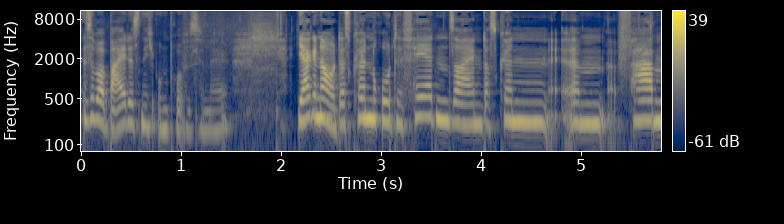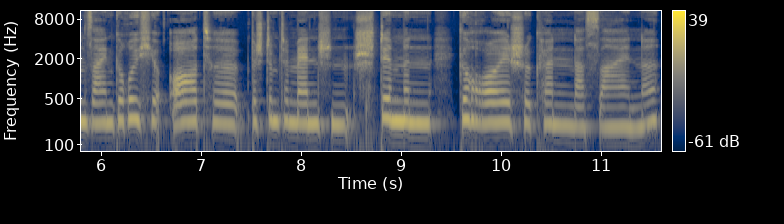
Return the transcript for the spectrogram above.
Ist aber beides nicht unprofessionell. Ja, genau, das können rote Fäden sein, das können ähm, Farben sein, Gerüche, Orte, bestimmte Menschen, Stimmen, Geräusche können das sein. Ne?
